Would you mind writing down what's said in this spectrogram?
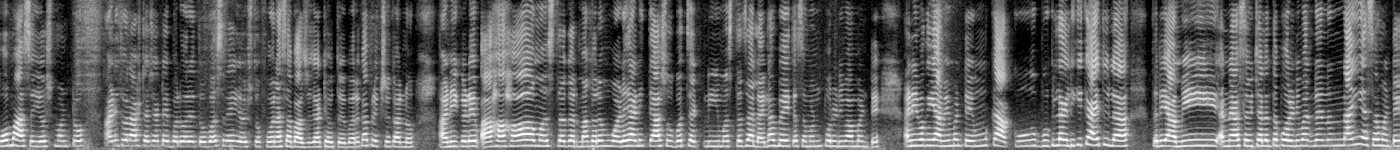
हो मा असं यश म्हणतो. आणि तो नाश्त्याच्या टेबलवर येतो. बस रे यश तो फोन असा बाजूला ठेवतोय बरं का प्रेक्षकांनो? आणि इकडे आहा हा मस्त गरमागरम गरम वडे आणि त्यासोबत चटणी मस्त झालाय ना बे तसं म्हणून पौर्णिमा म्हणते. आणि मग आम्ही म्हणते काकू भूक लागली की काय तुला? तरी आम्ही आणि असं विचारल्यानंतर पौर्णिमा नाही असं म्हणते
